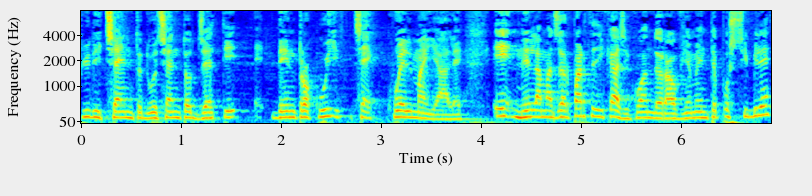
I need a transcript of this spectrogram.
più di 100-200 oggetti dentro cui c'è quel maiale e nella maggior parte dei casi, quando era ovviamente possibile,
